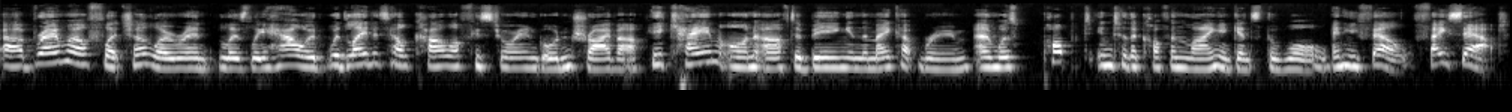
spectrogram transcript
uh, Bramwell Fletcher, low rent Leslie Howard, would later tell Karloff historian Gordon Shriver he came on after being in the makeup room and was popped into the coffin lying against the wall, and he fell face out.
